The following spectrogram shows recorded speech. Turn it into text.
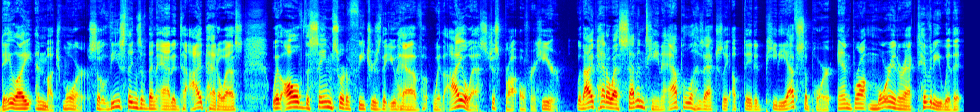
daylight, and much more. So these things have been added to iPadOS with all of the same sort of features that you have with iOS, just brought over here. With iPadOS 17, Apple has actually updated PDF support and brought more interactivity with it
